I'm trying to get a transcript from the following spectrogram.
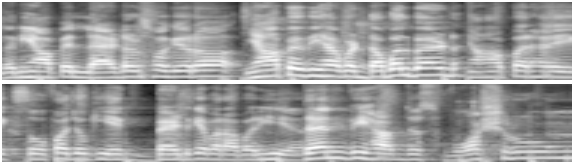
देन यहाँ पे लैडर्स वगैरह. यहाँ पे we have a double bed यहाँ पर है एक सोफा जो कि एक बेड के बराबर ही है. Then we have this washroom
